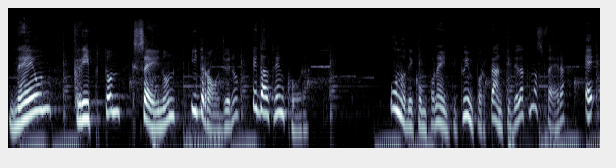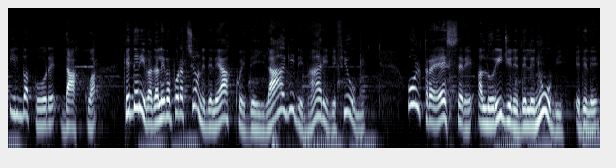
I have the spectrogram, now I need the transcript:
neon, krypton, xenon, idrogeno ed altri ancora. Uno dei componenti più importanti dell'atmosfera è il vapore d'acqua, che deriva dall'evaporazione delle acque dei laghi, dei mari, dei fiumi. Oltre a essere all'origine delle nubi e delle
